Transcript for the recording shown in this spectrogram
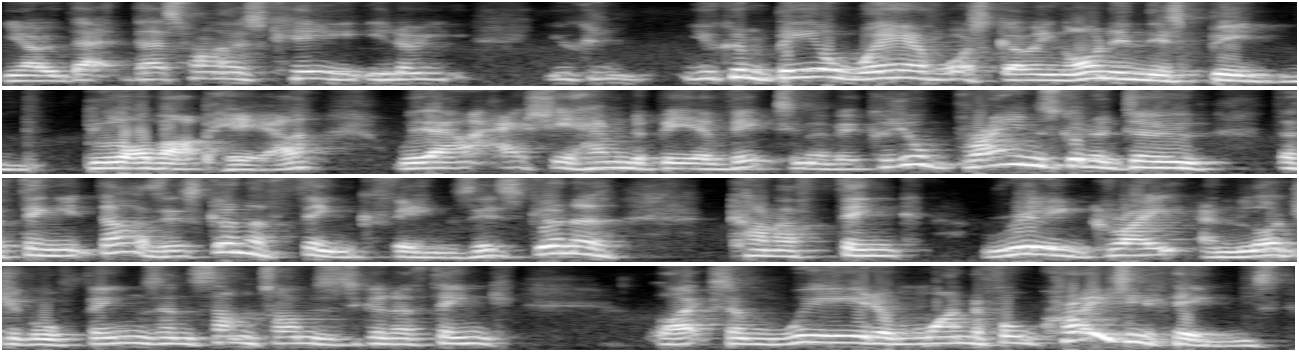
you know, that that's one of those key. You know, you, you can you can be aware of what's going on in this big blob up here without actually having to be a victim of it, because your brain's going to do the thing it does. It's going to think things. It's going to kind of think really great and logical things, and sometimes it's going to think like some weird and wonderful, crazy things.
